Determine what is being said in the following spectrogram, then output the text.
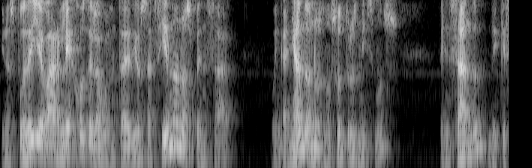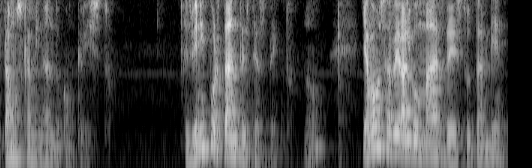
y nos puede llevar lejos de la voluntad de Dios, haciéndonos pensar o engañándonos nosotros mismos, pensando de que estamos caminando con Cristo. Es bien importante este aspecto, ¿no? Ya vamos a ver algo más de esto también.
